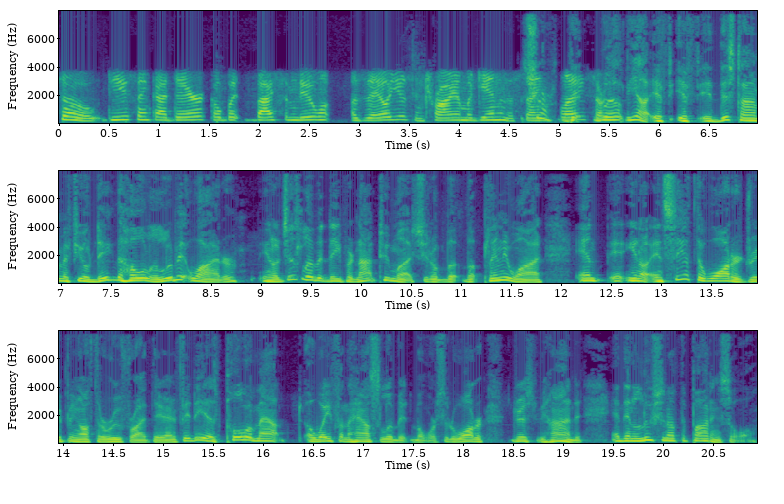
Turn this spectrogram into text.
So, do you think I dare go but buy some new azaleas and try them again in the same Sure. place? Th- well, yeah. If, if if this time if you'll dig the hole a little bit wider, you know, just a little bit deeper, not too much, you know, but but plenty wide, and eh, you know, and see if the water dripping off the roof right there. And if it is, pull them out away from the house a little bit more, so the water drips behind it, and then loosen up the potting soil.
